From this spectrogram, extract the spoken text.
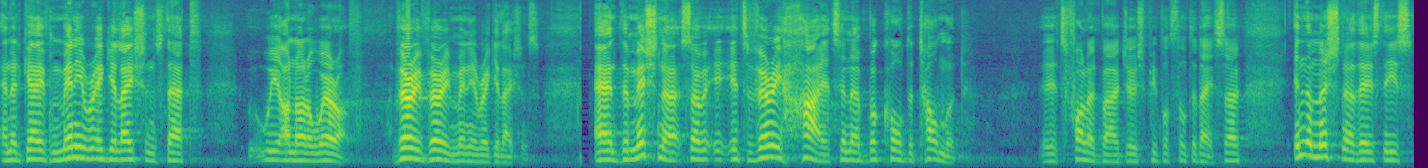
And it gave many regulations that we are not aware of. Very, very many regulations. And the Mishnah, so it's very high. It's in a book called the Talmud. It's followed by Jewish people still today. So in the Mishnah, there's these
